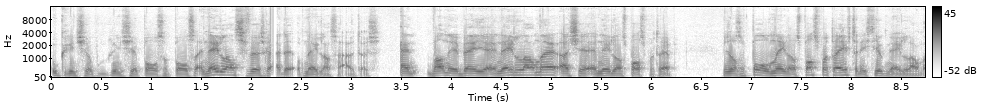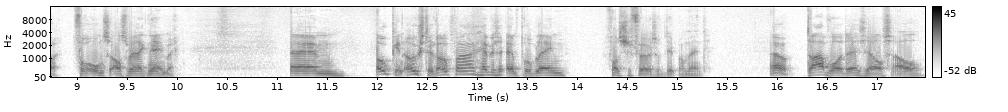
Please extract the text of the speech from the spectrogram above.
Oekraïnse op Oekraïnse, Poolse op Poolse en Nederlandse chauffeurs rijden op Nederlandse auto's. En wanneer ben je een Nederlander? Als je een Nederlands paspoort hebt. Dus als een Pool een Nederlands paspoort heeft, dan is die ook Nederlander. Voor ons als werknemer. Ehm, ook in Oost-Europa hebben ze een probleem van chauffeurs op dit moment. Oh, Daar worden zelfs al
